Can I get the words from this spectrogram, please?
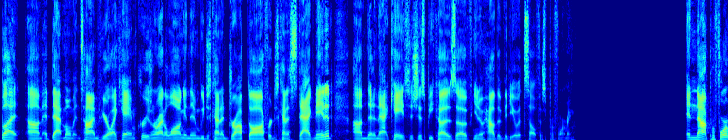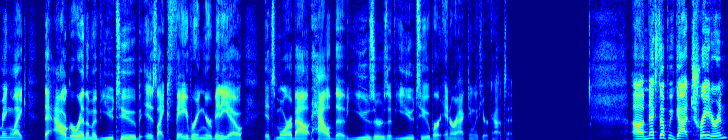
But um, at that moment in time, if you're like, hey, I'm cruising right along and then we just kind of dropped off or just kind of stagnated, um, then in that case, it's just because of, you know, how the video itself is performing and not performing like the algorithm of YouTube is like favoring your video. It's more about how the users of YouTube are interacting with your content. Um, next up, we've got Traderin.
